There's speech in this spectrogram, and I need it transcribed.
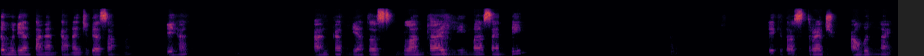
Kemudian tangan kanan juga sama. Lihat. Angkat di atas lantai 5 cm. Jadi kita stretch our neck.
